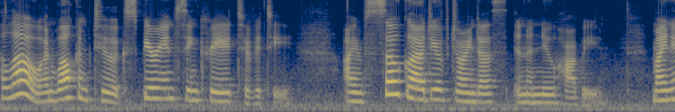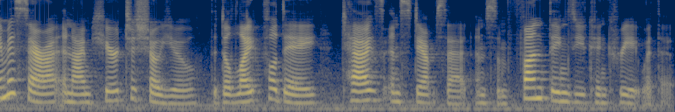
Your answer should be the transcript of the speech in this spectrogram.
Hello, and welcome to Experiencing Creativity. I am so glad you have joined us in a new hobby. My name is Sara, and I'm here to show you the delightful day tags and stamp set and some fun things you can create with it.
